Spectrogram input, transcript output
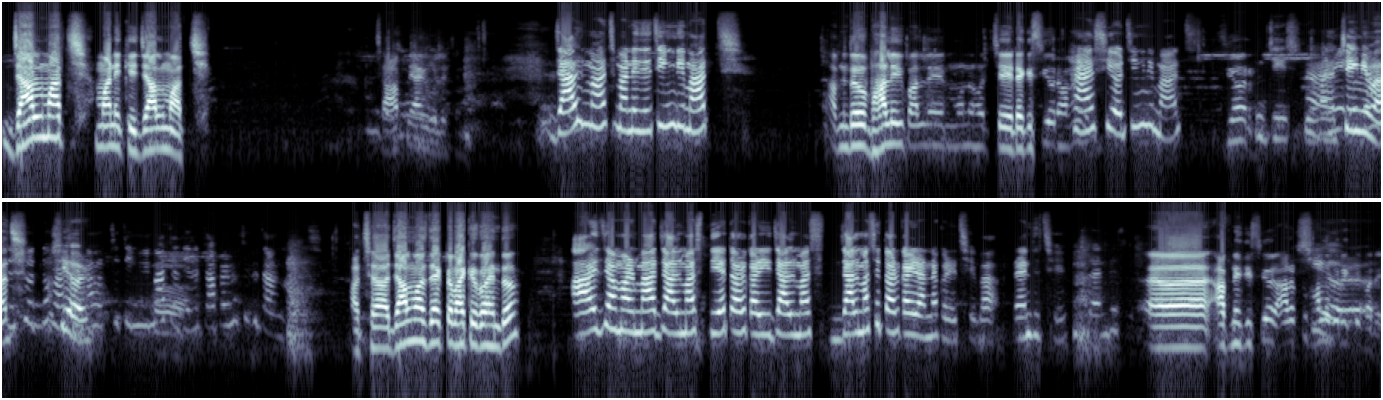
জাল মাছ মানে কি? জাল মাছ। আচ্ছা, আপনি আগে বলেছেন। জাল মাছ মানে যে চিংড়ি মাছ। আপনি তো ভালোই পারলেন মনে হচ্ছে এটা কি শিওর হবে? হ্যাঁ শিওর চিংড়ি মাছ। শিওর জি মানে চিংড়ি মাছ হচ্ছে চিংড়ি মাছ যেটা চাপের জাল মাছ। আচ্ছা জাল মাছ দিয়ে একটা বাক্য কহেন তো। আজ আমার মা জাল মাছ দিয়ে তরকারি জাল মাছ জাল মাছের তরকারি রান্না করেছে বা রাঁধেছে। আহ, আপনি কি শিওর আর একটু ভালো করে কি পারে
